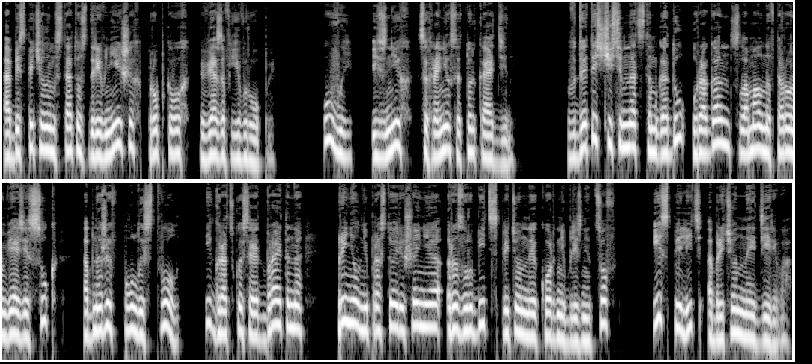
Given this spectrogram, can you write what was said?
обеспечил им статус древнейших пробковых вязов Европы. Увы, из них сохранился только один. В 2017 году ураган сломал на втором вязе сук, обнажив полый ствол, и городской совет Брайтона принял непростое решение разрубить сплетенные корни близнецов и спилить обреченное дерево.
